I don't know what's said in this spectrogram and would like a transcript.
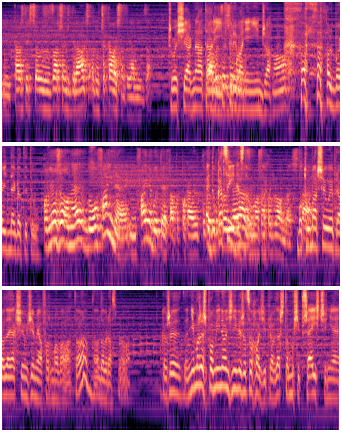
i każdy chciał zacząć grać, a tu czekałeś na tej Amidze. Czułeś się jak na Atari, No, wgrywanie ninja, No. albo innego tytułu. Pomimo, że one było fajne i fajne były te etapy, tylko, Edukacyjne tylko znowu, można tak. to oglądać. Bo tak. tłumaczyły, prawda, jak się Ziemia formowała. To? No dobra sprawa. Tylko, że nie możesz pominąć, nie wiesz o co chodzi, prawda? Czy to musi przejść, czy nie.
